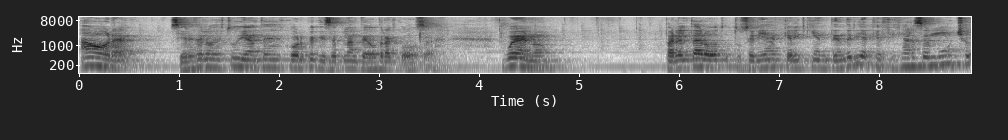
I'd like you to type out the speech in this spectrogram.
Ahora, si eres de los estudiantes de Scorpio, aquí se plantea otra cosa. Bueno, para el tarot, tú serías aquel quien tendría que fijarse mucho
